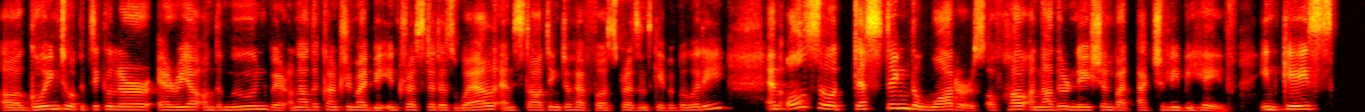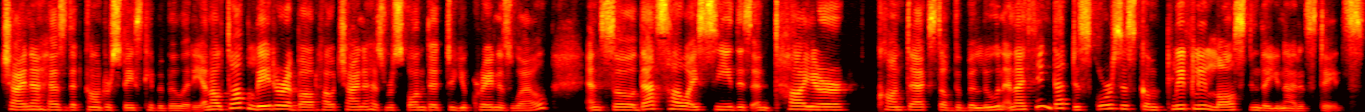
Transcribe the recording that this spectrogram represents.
uh, going to a particular area on the moon where another country might be interested as well and starting to have first presence capability and also testing the waters of how another nation might actually behave in case China has that counter space capability. And I'll talk later about how China has responded to Ukraine as well. And so that's how I see this entire context of the balloon. And I think that discourse is completely lost in the United States.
